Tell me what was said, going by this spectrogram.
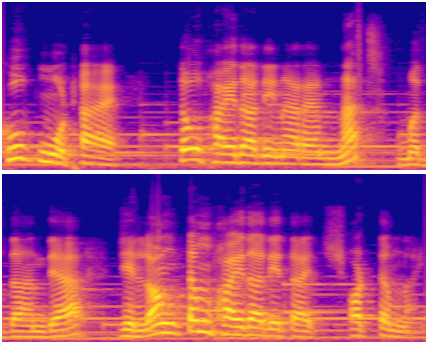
खूप मोठा आहे. तो फायदा देणाऱ्यांनाच मतदान द्या. जे लॉंग टर्म फायदा देत आहेत शॉर्ट टर्म नाही.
